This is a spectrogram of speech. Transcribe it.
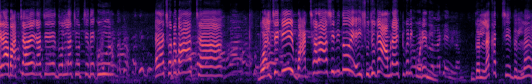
এরা বাচ্চা হয়ে গেছে দোলনা চড়ছে দেখুন। এরা ছোট বাচ্চা। বলছে কি, বাচ্চারা আসেনি তো, এই সুযোগে আমরা একটুখানি করে নিই। দোল্লা খাচ্ছে, দোল্লা।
